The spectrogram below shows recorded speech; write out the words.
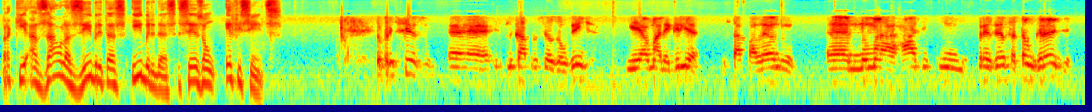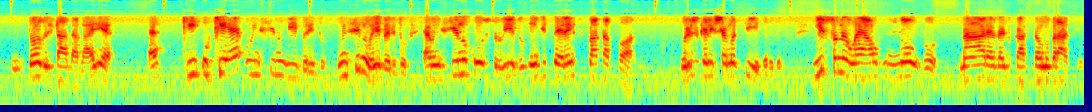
para que as aulas híbridas, híbridas sejam eficientes? Eu preciso é, explicar para os seus ouvintes, e é uma alegria estar falando é, numa rádio com presença tão grande em todo o estado da Bahia, é, que o que é o ensino híbrido? O ensino híbrido é o ensino construído em diferentes plataformas. Por isso que ele chama-se híbrido. Isso não é algo novo na área da educação no Brasil.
